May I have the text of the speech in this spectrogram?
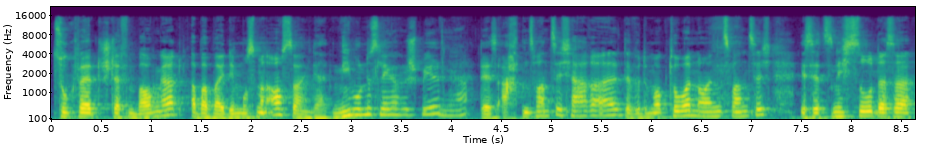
Zugpferd Steffen Baumgart, aber bei dem muss man auch sagen, der hat nie Bundesliga gespielt, ja. der ist 28 Jahre alt, der wird im Oktober 29. Ist jetzt nicht so, dass er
